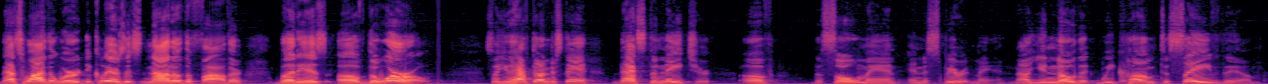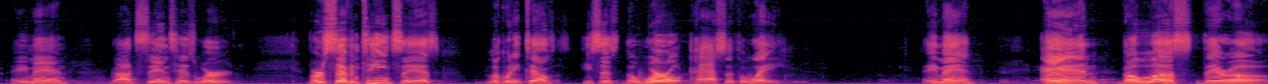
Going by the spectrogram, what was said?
That's why the word declares it's not of the Father, but is of the world. So you have to understand that's the nature of the soul man and the spirit man. Now you know that we come to save them. Amen. God sends his word. Verse 17 says, look what he tells us. He says, The world passeth away. Amen. And the lust thereof.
